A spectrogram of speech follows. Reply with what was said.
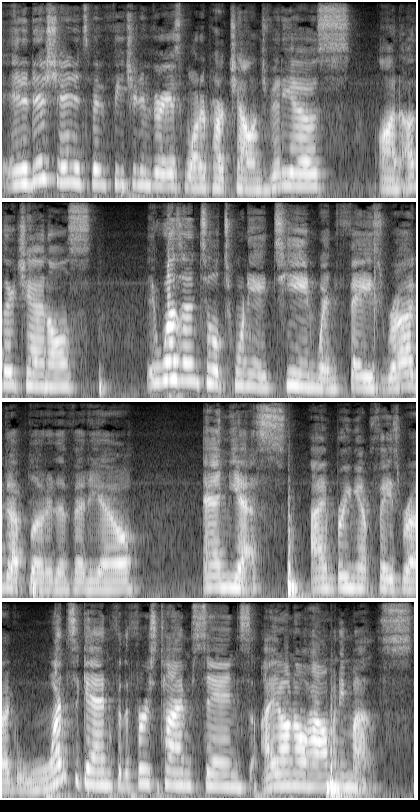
In addition, it's been featured in various water park challenge videos on other channels. It wasn't until 2018 when FaZe Rug uploaded a video. And yes, I'm bringing up FaZe Rug once again for the first time since I don't know how many months.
